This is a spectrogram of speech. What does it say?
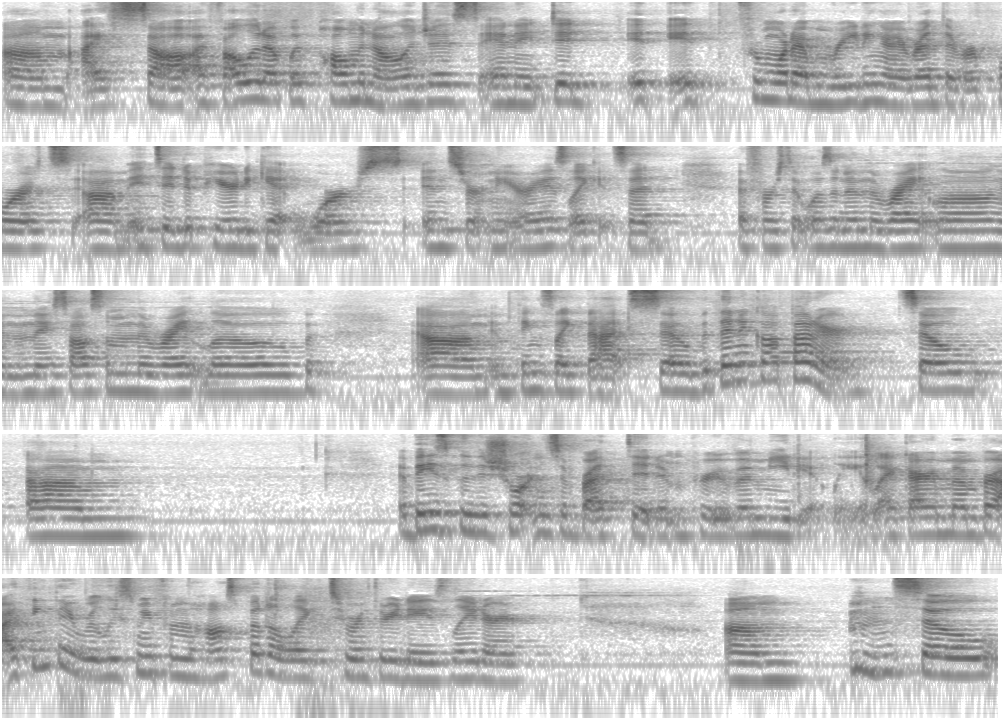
Um, I saw, I followed up with pulmonologists and it did, it, it from what I'm reading, I read the reports, um, it did appear to get worse in certain areas. Like it said, at first it wasn't in the right lung and then they saw some in the right lobe um, and things like that. So, but then it got better. So, um, basically the shortness of breath did improve immediately. Like I remember, I think they released me from the hospital like two or three days later. Um, so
